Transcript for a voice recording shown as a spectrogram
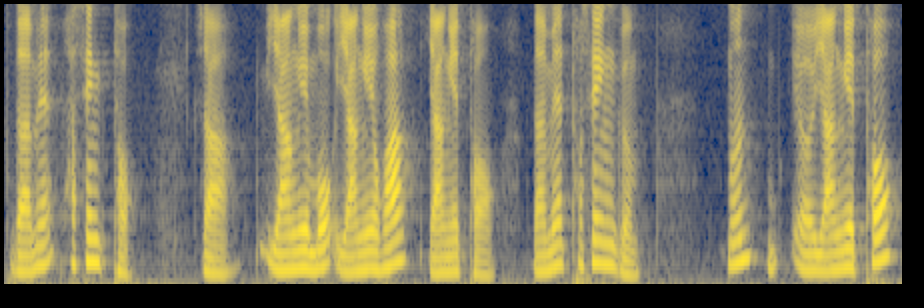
그 다음에 화생토. 자, 양의 목, 양의 화, 양의 토. 그 다음에 토생금은 어, 양의 토,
